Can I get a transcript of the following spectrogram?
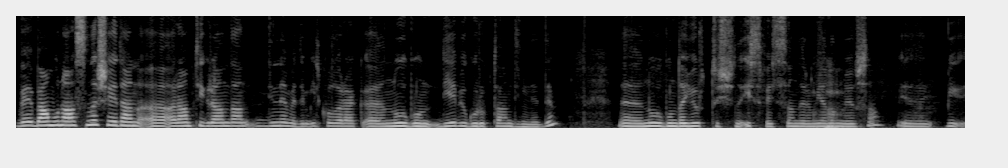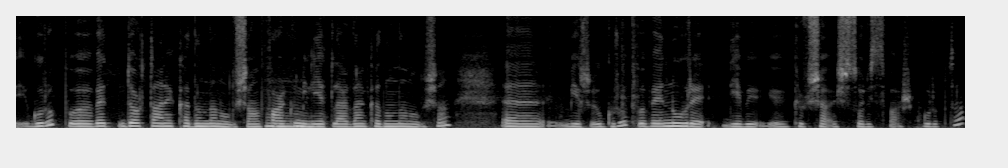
ve ben bunu aslında şeyden e, Aram Tigran'dan dinlemedim. İlk olarak e, Nubun diye bir gruptan dinledim. E, Nubun da yurt dışında İsveç sanırım yanılmıyorsam e, bir grup e, ve dört tane kadından oluşan, farklı hmm. milliyetlerden kadından oluşan e, bir grup ve Nure diye bir e, Kürt solist var grupta.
